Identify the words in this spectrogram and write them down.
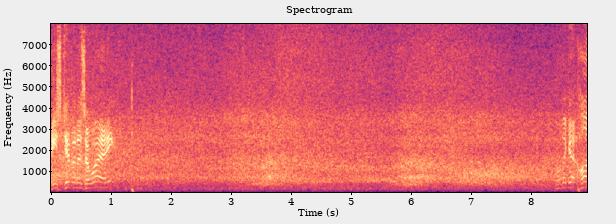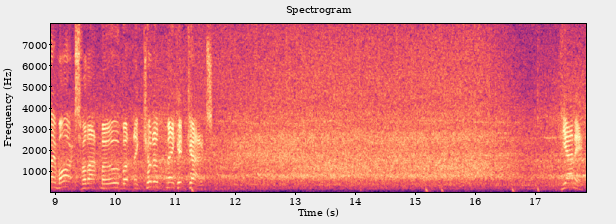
He's given us away. Well, they get high marks for that move, but they couldn't make it count. Pjanic.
